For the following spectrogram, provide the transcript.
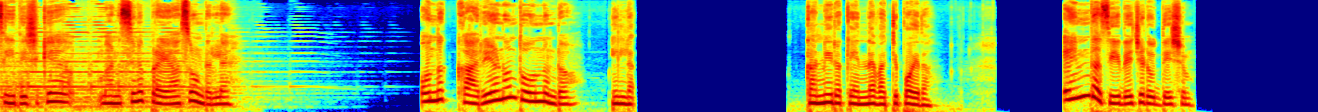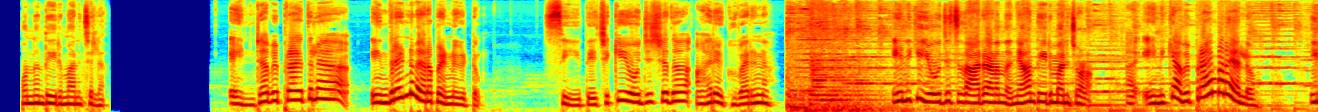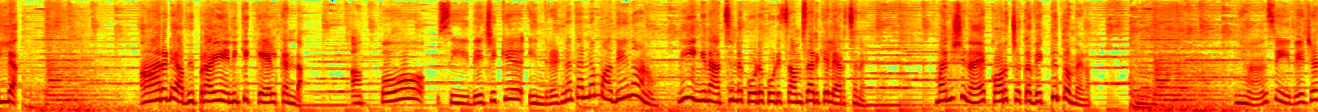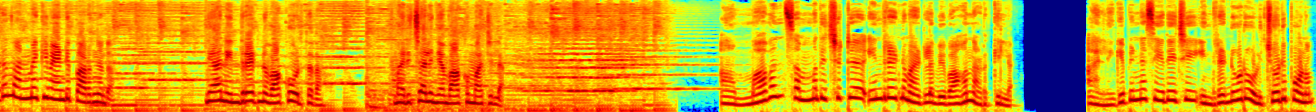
സീതേശിക്ക് മനസ്സിന് പ്രയാസമുണ്ടല്ലേ? ഒന്ന് കരയണമെന്ന് തോന്നുന്നുണ്ടോ? ഇല്ല. കണ്ണീരൊക്കെ എന്നെ വറ്റിപ്പോയതാ. എന്താ സീതേച്ചിയുടെ ഉദ്ദേശം? ഒന്നും തീരുമാനിച്ചില്ല. എന്റെ അഭിപ്രായത്തിൽ ഇന്ദ്രന് വേറെ പെണ്ണ് കിട്ടും. സീതേച്ചിക്ക് യോജിച്ചത് ആ രഘുവരന്. എനിക്ക് യോജിച്ചത് ആരാണെന്ന് ഞാൻ തീരുമാനിച്ചോളാം. എനിക്ക് അഭിപ്രായം പറയാലോ? ഇല്ല. ആരുടെ അഭിപ്രായം എനിക്ക് കേൾക്കണ്ട. അപ്പോ സീതേജിക്ക് ഇന്ദ്രനെ തന്നെ മതിയെന്നാണോ? നീ ഇങ്ങനെ അച്ഛന്റെ കൂടെ കൂടി സംസാരിക്കല്ലേ അർച്ചനെ? മനുഷ്യനായ കുറച്ചൊക്കെ വ്യക്തിത്വം വേണം. ഞാൻ സീതേജിയുടെ നന്മയ്ക്ക് വേണ്ടി പറഞ്ഞതാ. ഞാൻ ഇന്ദ്രേട്ടന് വാക്കു കൊടുത്തതാ. മരിച്ചാലും ഞാൻ വാക്കു മാറ്റില്ല. അമ്മാവൻ സമ്മതിച്ചിട്ട് ഇന്ദ്രേട്ടനുമായിട്ടുള്ള വിവാഹം നടക്കില്ല. അല്ലെങ്കിൽ പിന്നെ സീതേച്ചി ഇന്ദ്രന്റെ കൂടെ ഒളിച്ചോടി പോണം.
